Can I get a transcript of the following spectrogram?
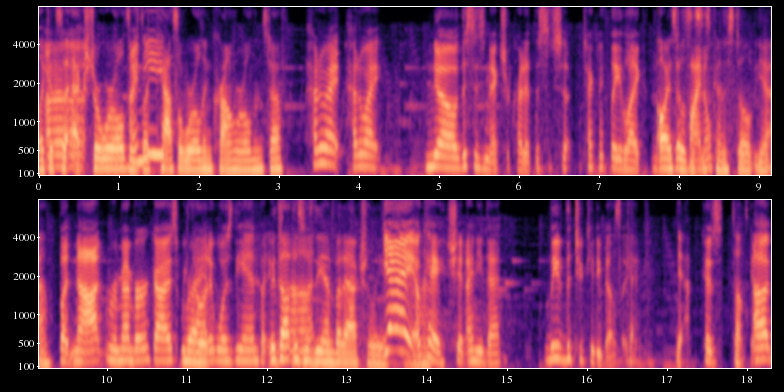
like it's the Uh, extra worlds. I It's like need- Castle World and Crown World and stuff. How do I? How do I? No, this is an extra credit. This is technically like Oh, I the suppose this is kind of still yeah. but not. Remember, guys, we Right. thought it was the end, but it We thought this was the end, but actually, Yay! not. Okay, shit, I need that. Leave the two kitty bells, I Okay. think, Yeah, because sounds good. uh,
